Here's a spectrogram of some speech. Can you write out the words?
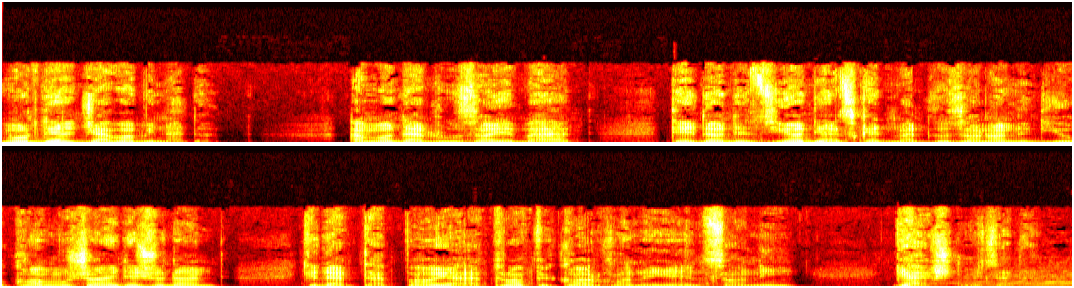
مردل جوابی نداد. اما در روزهای بعد تعداد زیادی از خدمتگزاران دیوکام مشاهده شدند که در تپه های اطراف کارخانه انسانی گشت می زدند.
